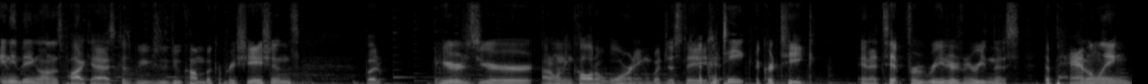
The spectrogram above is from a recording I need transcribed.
anything on this podcast because we usually do comic book appreciations. But here's your I don't even call it a warning, but just a, A critique. a critique and a tip for readers when you're reading this. The paneling,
